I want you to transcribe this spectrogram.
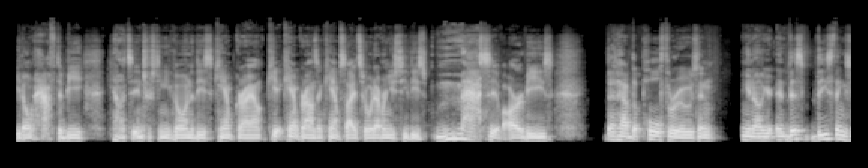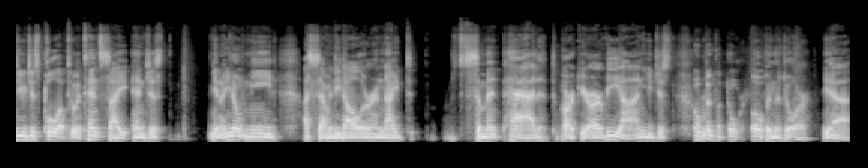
you don't have to be, you know, it's interesting. You go into these campground campgrounds and campsites or whatever, and you see these massive RVs that have the pull throughs, and you know, this these things you just pull up to a tent site and just, you know, you don't need a seventy dollar a night cement pad to park your RV on. You just open the door. Open the door. Yeah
